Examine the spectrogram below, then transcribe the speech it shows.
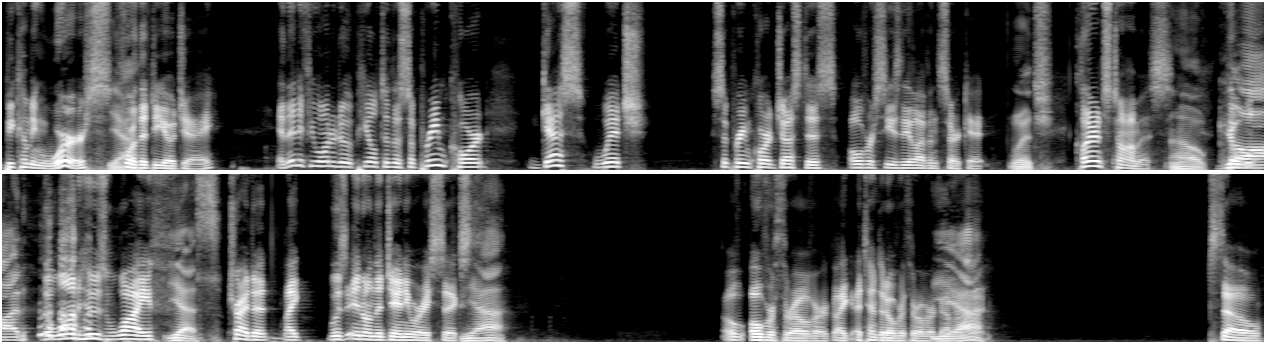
becoming worse Yeah. for the DOJ. And then if you wanted to appeal to the Supreme Court, guess which Supreme Court justice oversees the 11th Circuit? Which. Clarence Thomas, Oh God. the one whose wife yes. tried to like was in on the January 6th Yeah. o- overthrow of our like attempted overthrow of our government. Yeah. So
